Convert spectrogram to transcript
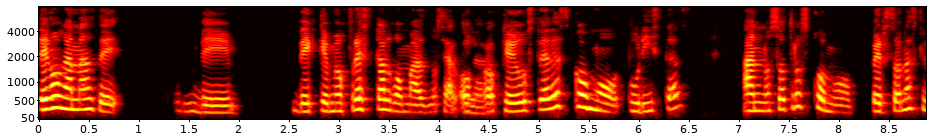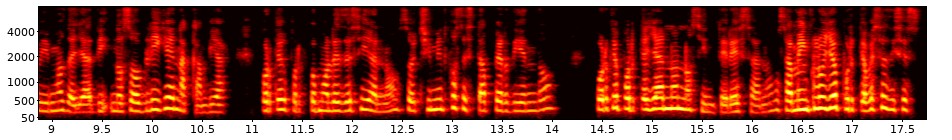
tengo ganas de, de, de que me ofrezca algo más, ¿no? O sea, o- Claro. o, que ustedes como turistas, a nosotros como personas que vivimos de allá, nos obliguen a cambiar. ¿Por qué? Porque como les decía, ¿no? Xochimilco se está perdiendo. ¿Por qué? Porque ya no nos interesa, ¿no? O sea, me incluyo porque a veces dices,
